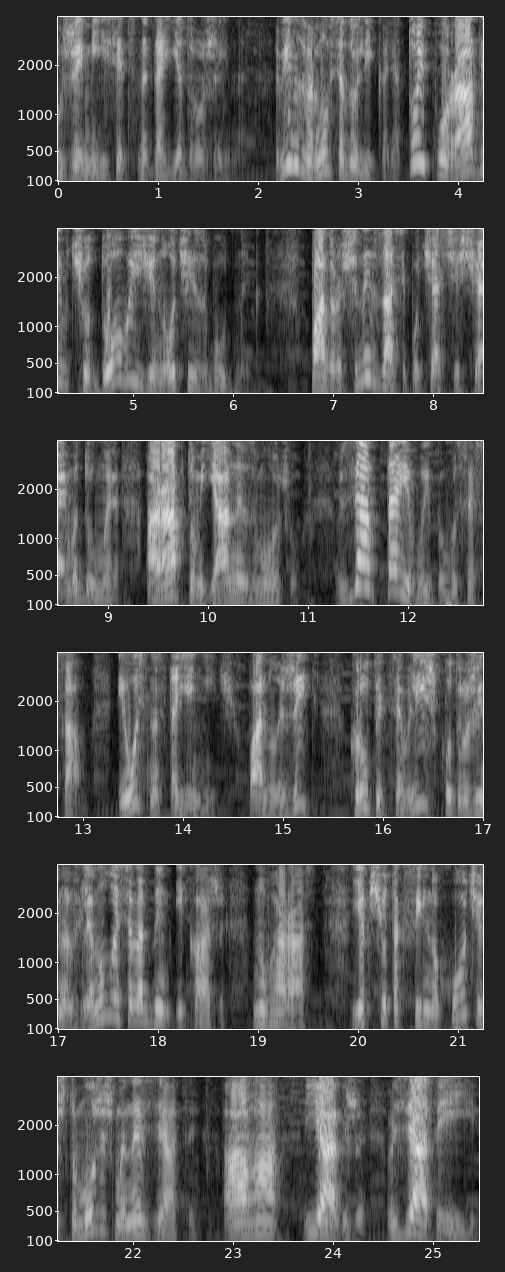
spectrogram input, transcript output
вже місяць не дає дружина. Він звернувся до лікаря. Той порадив чудовий жіночий збудник. Пан розчинив засіб у чашці з чаєм і думає, а раптом я не зможу. Взяв та й випив усе сам. І ось настає ніч. Пан лежить, крутиться в ліжку, дружина зглянулася над ним і каже: Ну, гаразд, якщо так сильно хочеш, то можеш мене взяти. Ага, як же, взяти її?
